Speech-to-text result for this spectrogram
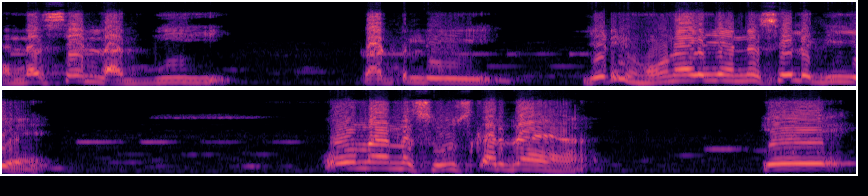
ਐਨਐਸਏ ਲੱਗੀ, ਕੱਟ ਲਈ, ਜਿਹੜੀ ਹੋਣ ਵਾਲੀ ਐਨਐਸਏ ਲੱਗੀ ਹੈ, ਉਹ ਮੈਂ ਮਹਿਸੂਸ ਕਰਦਾ ਆ ਕਿ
